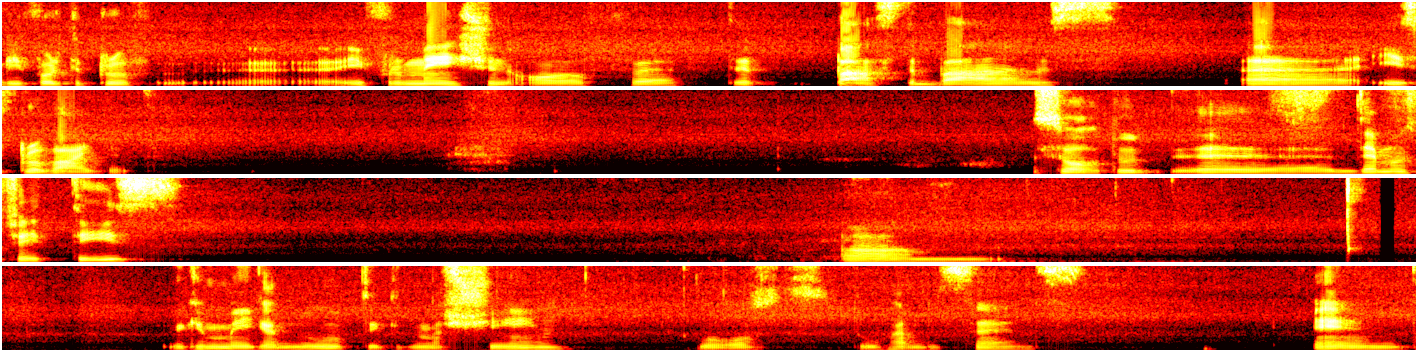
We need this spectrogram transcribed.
before the proof, uh, information of uh, the past balance uh, is provided. So to uh, demonstrate this, um, we can make a new ticket machine, costs 200 cents, and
